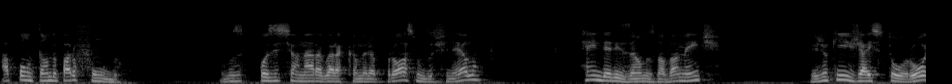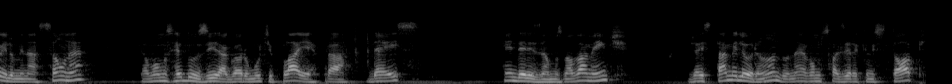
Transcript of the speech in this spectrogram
apontando para o fundo. Vamos posicionar agora a câmera próximo do chinelo, renderizamos novamente. Vejam que já estourou a iluminação, né? Então vamos reduzir agora o multiplier para 10. Renderizamos novamente. Já está melhorando, né? Vamos fazer aqui um stop.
